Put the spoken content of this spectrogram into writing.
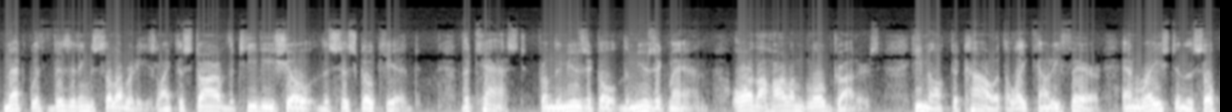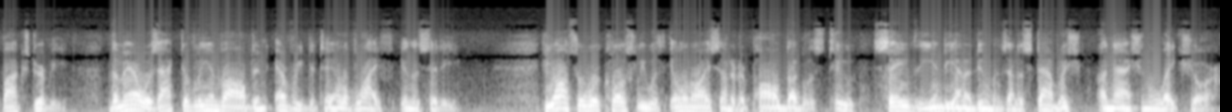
met with visiting celebrities like the star of the TV show The Cisco Kid, the cast from the musical The Music Man, or the Harlem Globetrotters. He milked a cow at the Lake County Fair and raced in the soapbox derby. The mayor was actively involved in every detail of life in the city. He also worked closely with Illinois Senator Paul Douglas to save the Indiana dunes and establish a national lakeshore.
